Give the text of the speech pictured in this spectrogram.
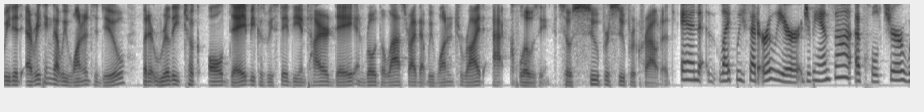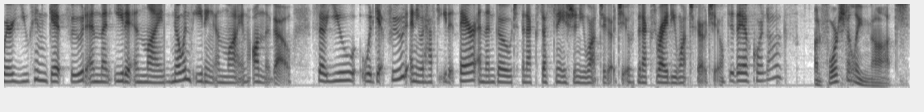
We did everything that we wanted to do, but it really took all day because we stayed the entire day and rode the last ride that we wanted to ride at closing. So super, super crowded. And like we said earlier, Japan's not a culture where you can get food and then eat it in line. No one's eating in line on the go. So you would get food and you would have to eat it there and then go to the next destination you want to go to, the next ride you want to go to. Did they have corn dogs? Unfortunately, not.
